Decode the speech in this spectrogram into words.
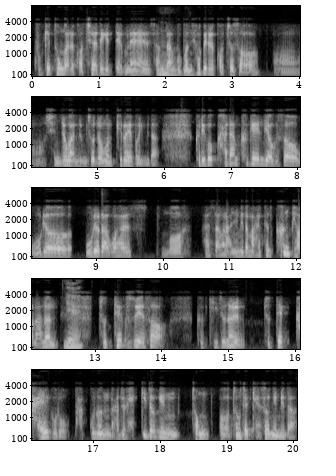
국회 통과를 거쳐야 되기 때문에 상당 음. 부분 협의를 거쳐서 어 신중한 좀 조정은 필요해 보입니다. 그리고 가장 크게 이제 여기서 우려 우려라고 할 뭐 할상은 아닙니다만 하여튼 큰 변화는 예. 주택 수에서 그 기준을 주택 가액으로 바꾸는 아주 획기적인 정, 어, 정책 개선입니다.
